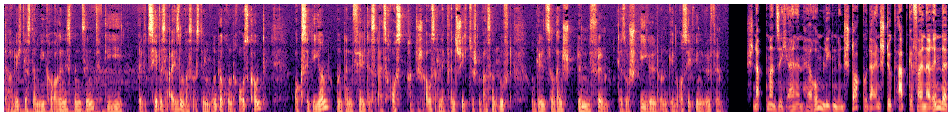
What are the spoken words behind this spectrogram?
dadurch, dass da Mikroorganismen sind, die reduziertes Eisen, was aus dem Untergrund rauskommt, oxidieren und dann fällt es als Rost praktisch aus an der Grenzschicht zwischen Wasser und Luft und bildet so einen ganz dünnen Film, der so spiegelt und eben aussieht wie ein Ölfilm. Schnappt man sich einen herumliegenden Stock oder ein Stück abgefallener Rinde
